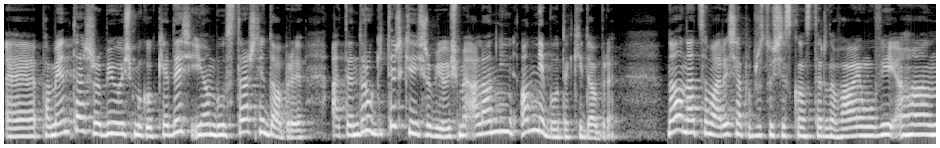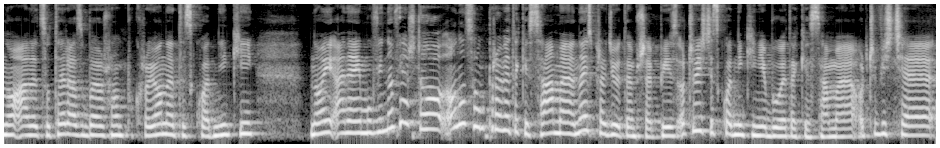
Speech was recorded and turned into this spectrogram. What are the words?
E, pamiętasz, robiłyśmy go kiedyś i on był strasznie dobry, a ten drugi też kiedyś robiłyśmy, ale on, on nie był taki dobry. No, na co Marysia po prostu się skonsternowała i mówi, aha, no ale co teraz, bo ja już mam pokrojone te składniki. No i Ania jej mówi, no wiesz, no one są prawie takie same, no i sprawdziły ten przepis. Oczywiście składniki nie były takie same, oczywiście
